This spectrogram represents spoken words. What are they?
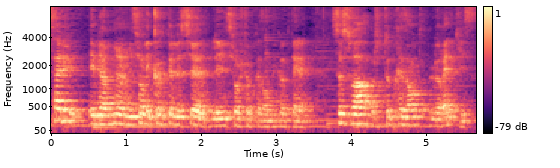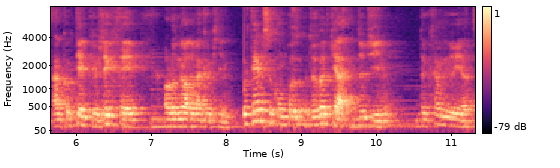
Salut et bienvenue dans l'émission Les Cocktails de Ciel, l'émission où je te présente des cocktails. Ce soir, je te présente le Red Kiss, un cocktail que j'ai créé en l'honneur de ma copine. Le cocktail se compose de vodka, de gin, de crème de griotte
